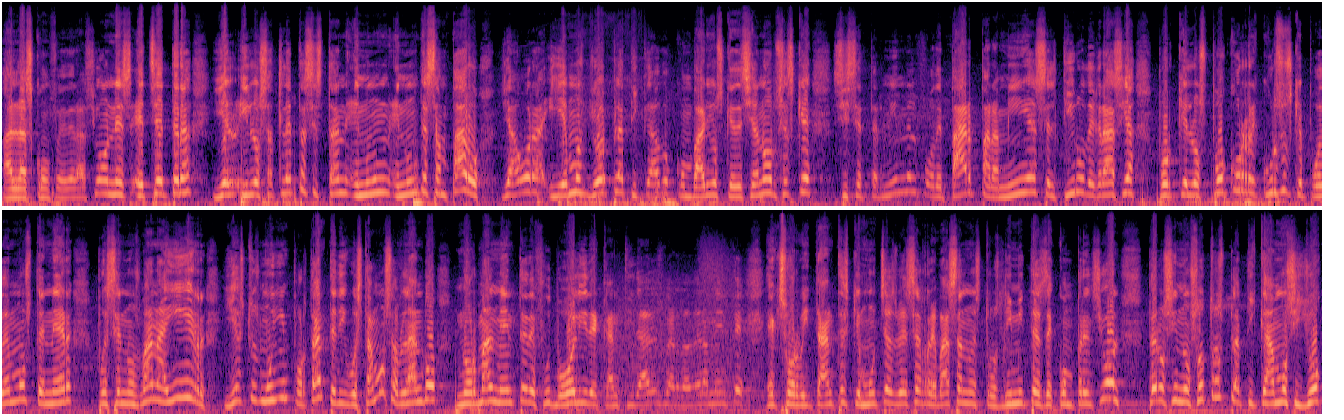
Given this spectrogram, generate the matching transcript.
a las confederaciones, etcétera, y, el- y los atletas están en un, en un desamparo. Y ahora, y hemos, yo he platicado con varios que decían, no, pues es que si se termina el FODEPAR, para mí es el tiro de gracia, porque los pocos recursos que podemos tener, pues se nos van a ir. Y esto es muy importante, digo, estamos hablando normalmente de fútbol y de cantidades verdaderamente exorbitantes que muchas veces rebasan nuestros límites de comprensión. Pero si nosotros platicamos y yo,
